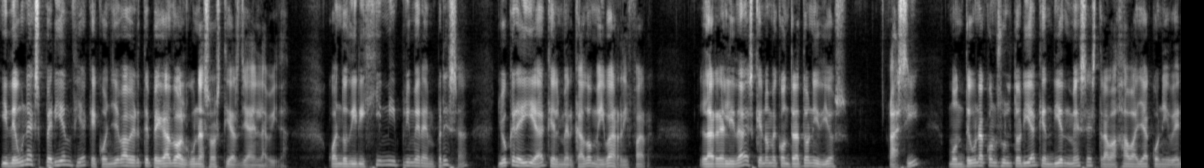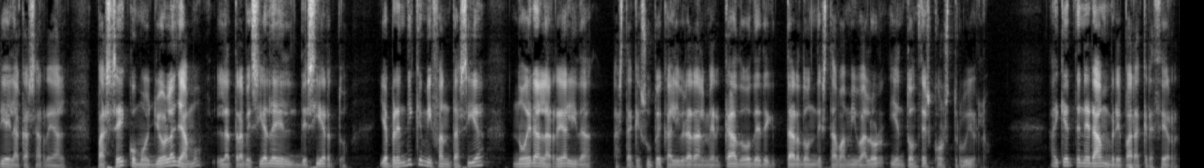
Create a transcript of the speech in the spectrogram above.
y de una experiencia que conlleva haberte pegado algunas hostias ya en la vida. Cuando dirigí mi primera empresa, yo creía que el mercado me iba a rifar. La realidad es que no me contrató ni Dios. Así, monté una consultoría que en diez meses trabajaba ya con Iberia y la Casa Real. Pasé, como yo la llamo, la travesía del desierto, y aprendí que mi fantasía no era la realidad hasta que supe calibrar al mercado, detectar dónde estaba mi valor y entonces construirlo. Hay que tener hambre para crecer,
